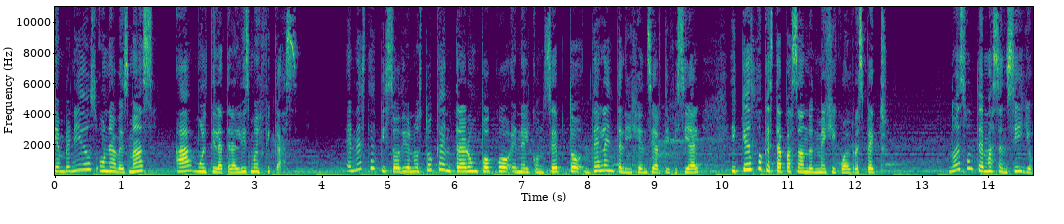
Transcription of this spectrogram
Bienvenidos una vez más a Multilateralismo Eficaz. En este episodio nos toca entrar un poco en el concepto de la inteligencia artificial y qué es lo que está pasando en México al respecto. No es un tema sencillo,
